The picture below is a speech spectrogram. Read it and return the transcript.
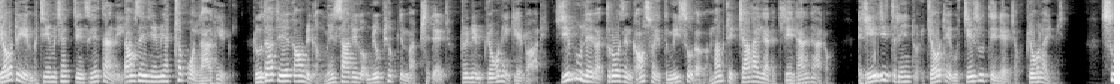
ရော့တဲ့ရဲ့မတင်မချမ်းတင်စေးတန်လေးတောင်စင်ရင်မြတ်ထွက်ပေါ်လာခဲ့ပြီလူသားတရေကောင်းတွေကမင်းစာတွေကိုအမျိုးဖြုတ်ပြစ်မှဖြစ်တဲ့ကြောင့်တွင်တွင်ပြောနေခဲ့ပါတယ်ရီးပူလဲကသူတို့စင်ကောင်းဆောင်ရဲ့သမီးဆိုတာကအမှန်တကယ်ကြားလိုက်ရတဲ့လင်တန်းကတော့အရေးကြီးသတင်းတွေရော့တဲ့ကိုကျေးဇူးတင်တဲ့အကြောင်းပြောလိုက်ပြီစု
